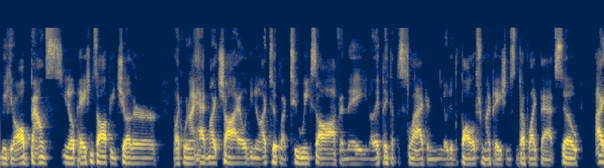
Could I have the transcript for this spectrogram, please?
We can all bounce, you know, patients off each other. Like when I had my child, you know, I took like two weeks off and they, you know, they picked up the slack and, you know, did the follow ups for my patients and stuff like that. So I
